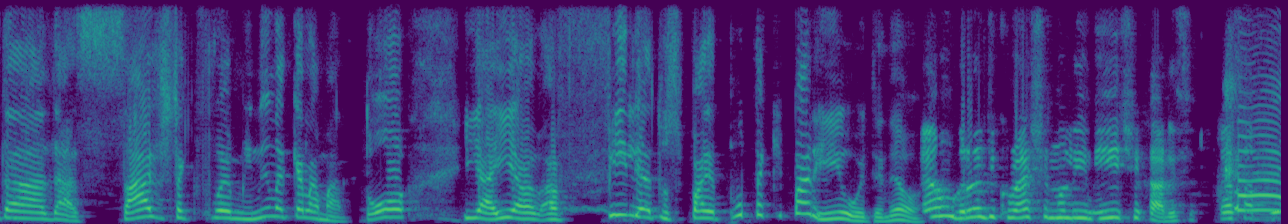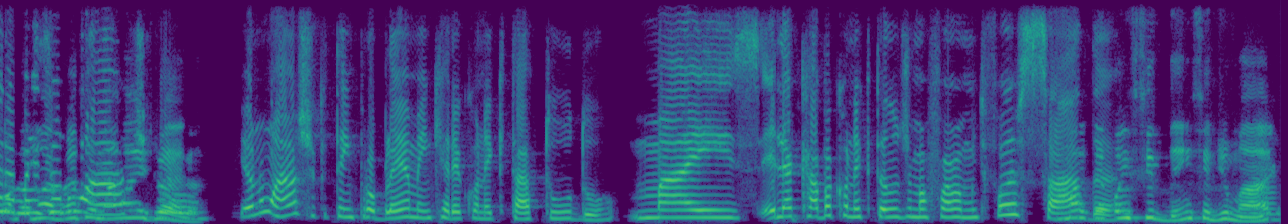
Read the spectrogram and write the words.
da, da Sasha, que foi a menina que ela matou, e aí a, a, filha dos pais. Puta que pariu, entendeu? É um grande crash no limite, cara. Essa cara, porra não aguenta mais, velho. Eu não acho que tem problema em querer conectar tudo, mas ele acaba conectando de uma forma muito forçada. Mas é coincidência demais,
